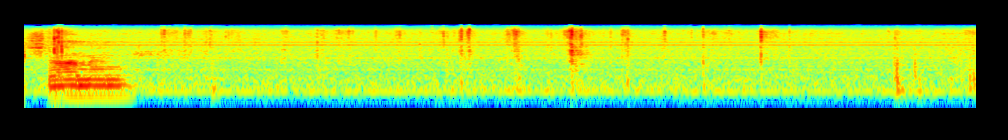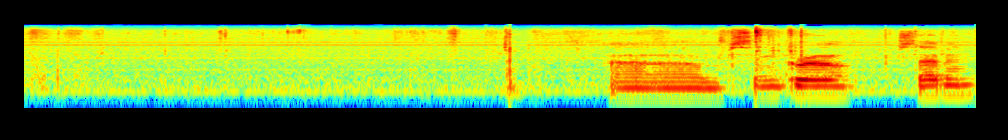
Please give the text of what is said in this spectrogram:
Shaman. Um, Synchro 7.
